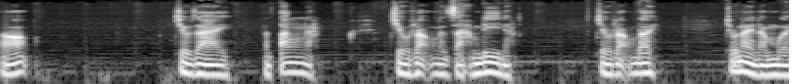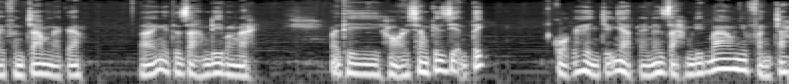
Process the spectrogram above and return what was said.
Đó. Chiều dài là tăng nè. Chiều rộng là giảm đi nè. Chiều rộng đây. Chỗ này là 10% nè các em. Đấy, người ta giảm đi bằng này. Vậy thì hỏi xem cái diện tích của cái hình chữ nhật này nó giảm đi bao nhiêu phần trăm.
